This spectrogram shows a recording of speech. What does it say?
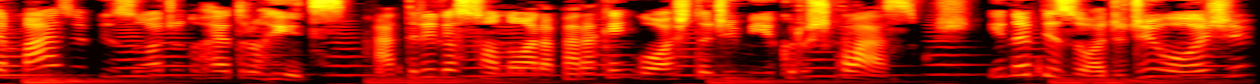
Esse é mais Retro Hits, a trilha sonora para quem gosta de micros clássicos. E no episódio de hoje,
